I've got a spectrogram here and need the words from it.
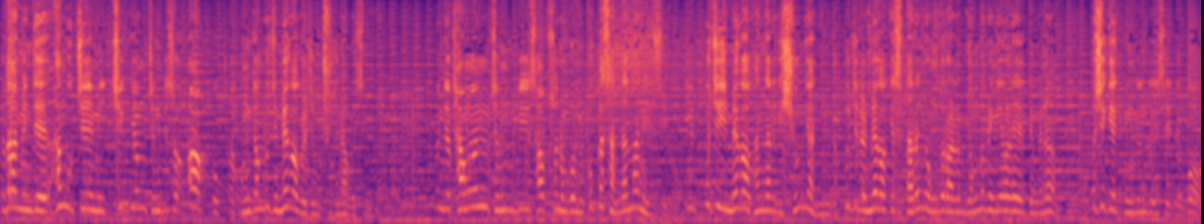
그 다음에 이제 한국 GM이 직영 정비소 아홉곡 공장 부지 매각을 지금 추진하고 있습니다. 근데 창원 정비 사업소는 보면 국가 산단단에 있어요. 이 부지 매각한다는 게 쉬운 게 아닙니다. 부지를 매각해서 다른 용도로 하려면 용도 변경을 해야 되면은 도시계획 변경도 있어야 되고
